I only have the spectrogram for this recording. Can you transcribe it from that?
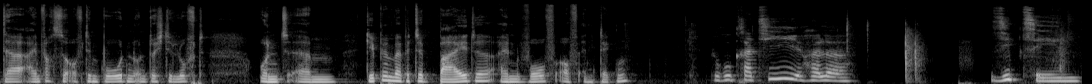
da einfach so auf dem Boden und durch die Luft. Und ähm, gebt mir mal bitte beide einen Wurf auf Entdecken. Bürokratie, Hölle. 17.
